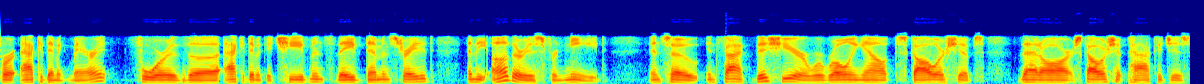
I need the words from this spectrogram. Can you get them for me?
for academic merit, for the academic achievements they've demonstrated, and the other is for need. And so, in fact, this year we're rolling out scholarships that are scholarship packages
